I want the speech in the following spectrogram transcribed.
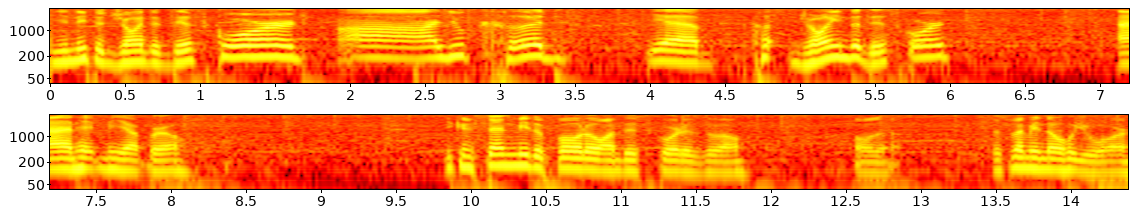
you need to join the Discord. Ah, uh, you could, yeah, join the Discord and hit me up, bro. You can send me the photo on Discord as well. Hold up. Just let me know who you are.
